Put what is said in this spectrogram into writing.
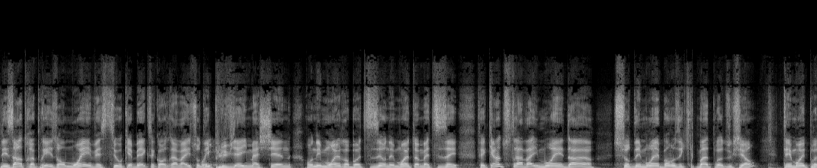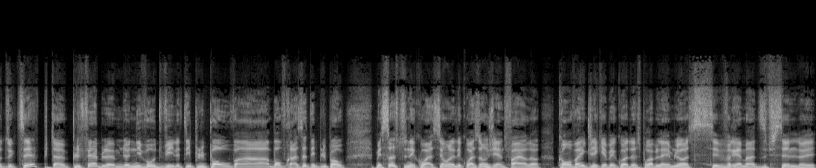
les entreprises ont moins investi au Québec, c'est qu'on travaille sur des plus vieilles machines, on est moins robotisé, on est moins automatisé. Fait quand tu travailles moins d'heures sur des moins bons équipements de production, t'es moins productif puis t'as un plus faible niveau de vie, t'es plus pauvre en, bon français, t'es plus pauvre. Mais ça c'est une équation, l'équation que je viens de faire là, convaincre les Québécois de ce problème-là, c'est vraiment difficile.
